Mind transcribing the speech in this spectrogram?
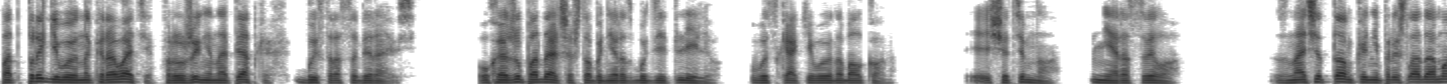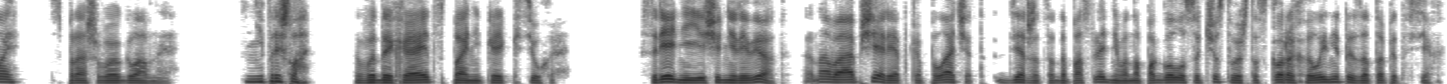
Подпрыгиваю на кровати, пружине на пятках, быстро собираюсь. Ухожу подальше, чтобы не разбудить Лилю. Выскакиваю на балкон. Еще темно, не рассвело. «Значит, Томка не пришла домой?» — спрашиваю главное. «Не пришла», — выдыхает с паникой Ксюха. Средняя еще не ревет. Она вообще редко плачет, держится до последнего, но по голосу чувствую, что скоро хлынет и затопит всех.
